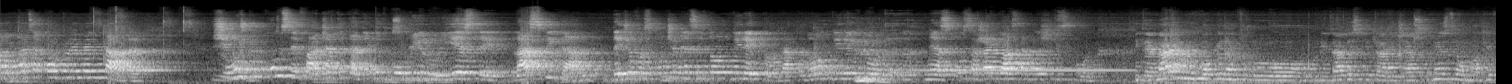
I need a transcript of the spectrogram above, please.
alocația complementară. Și nu știu cum se face atâta timp cât copilul este la spital, deci eu vă spun ce mi-a zis domnul director. Dacă domnul director mi-a spus așa, eu asta vă și spun. Internarea unui copil într-o unitate spitalicească nu este un motiv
